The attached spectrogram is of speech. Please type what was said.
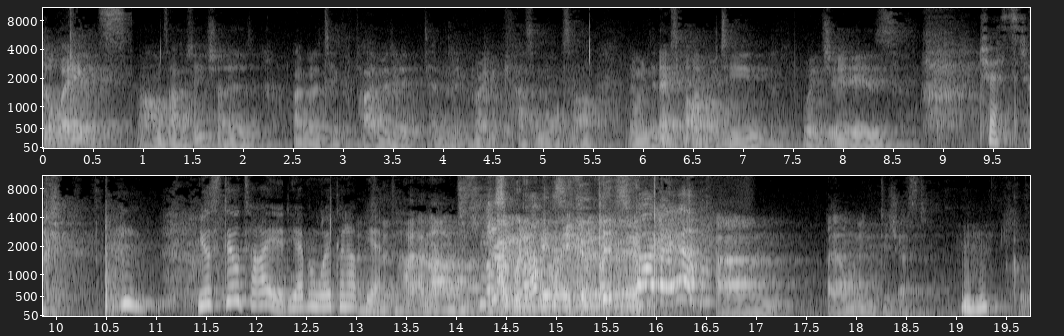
the weights. Arms absolutely shattered. I'm going to take a five minute, ten minute break, have some water. Then we're to the next part of the routine, which is. Chest. You're still tired. You haven't woken up I'm yet. so tired, and I'm just I wouldn't be this. waking up. it's 5 a.m. Um, and I'm going to do chest. Mm-hmm. Cool.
